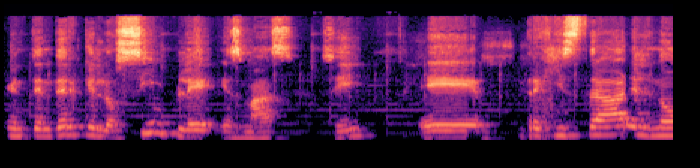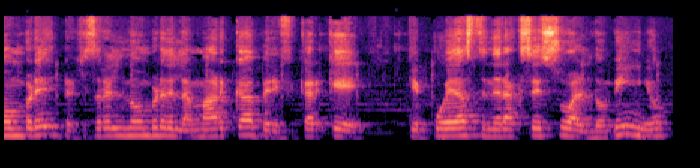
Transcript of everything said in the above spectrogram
entender que lo simple es más, ¿sí? Eh, registrar el nombre, registrar el nombre de la marca, verificar que, que puedas tener acceso al dominio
